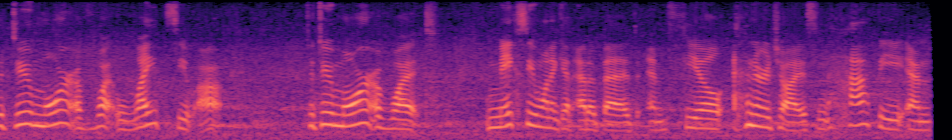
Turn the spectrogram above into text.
to do more of what lights you up? To do more of what makes you want to get out of bed and feel energized and happy and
